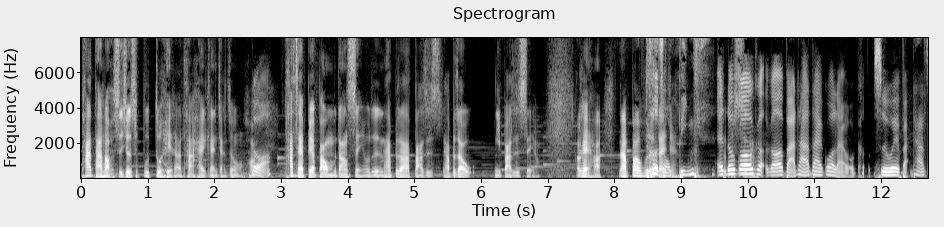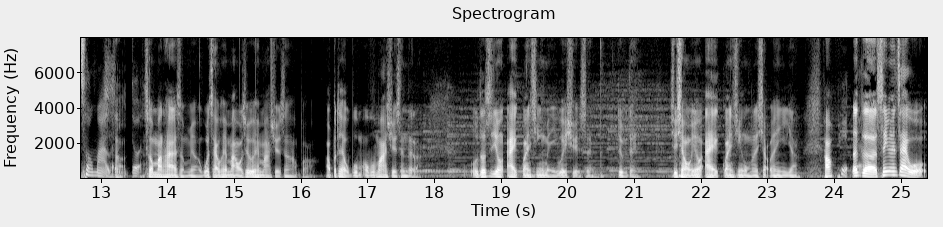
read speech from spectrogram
他打老师就是不对了，他还敢讲这种话？他才不要把我们当省油的人。他不知道他爸是，他不知道你爸是谁哦。OK，好，那报复的代价。特种兵。哎、欸，如果哥哥把他带过来，我可是会把他臭骂了一顿。臭骂他有什么用？我才会骂，我最会骂学生，好不好？啊，不对，我不我不骂学生的了，我都是用爱关心每一位学生，对不对？就像我用爱关心我们的小恩一样。好，那个深渊在我，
